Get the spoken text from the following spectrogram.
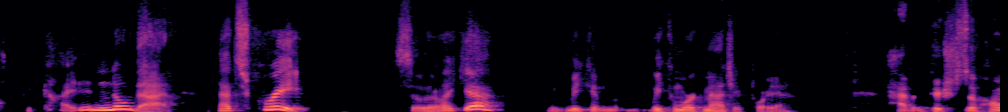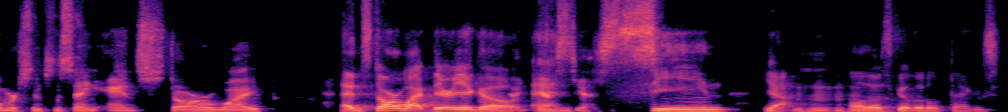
oh my God, I didn't know that. That's great. So they're like, yeah, we can we can work magic for you. Having pictures of Homer Simpson saying and star wipe. And star wipe, there you go. Yes, and yes. Scene. Yeah. Mm-hmm, mm-hmm. All those good little things.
